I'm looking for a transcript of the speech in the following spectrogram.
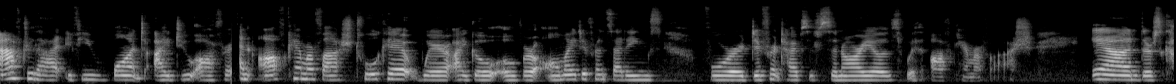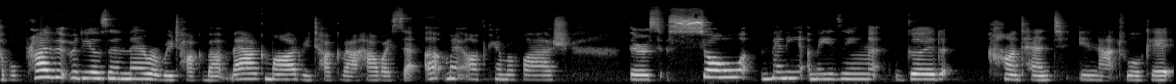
after that, if you want, I do offer an off-camera flash toolkit where I go over all my different settings for different types of scenarios with off-camera flash. And there's a couple private videos in there where we talk about MagMod, we talk about how I set up my off-camera flash. There's so many amazing good content in that toolkit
